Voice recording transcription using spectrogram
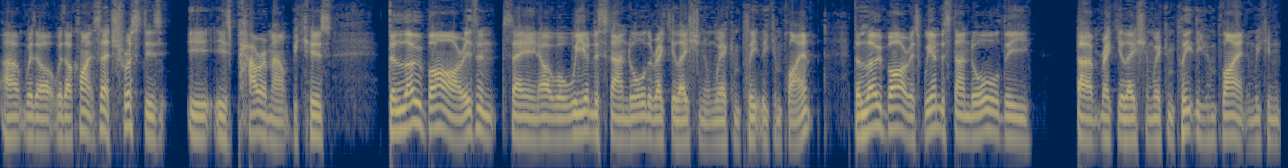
uh, with our with our clients there, trust is is paramount because the low bar isn't saying, oh, well, we understand all the regulation and we're completely compliant. The low bar is we understand all the um, regulation, we're completely compliant, and we can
